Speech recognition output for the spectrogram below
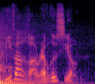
Viva la Revolución!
